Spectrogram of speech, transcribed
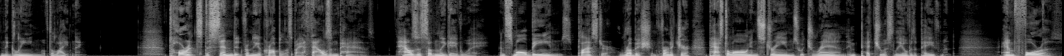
in the gleam of the lightning. Torrents descended from the Acropolis by a thousand paths. Houses suddenly gave way, and small beams, plaster, rubbish, and furniture passed along in streams which ran impetuously over the pavement. Amphoras,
